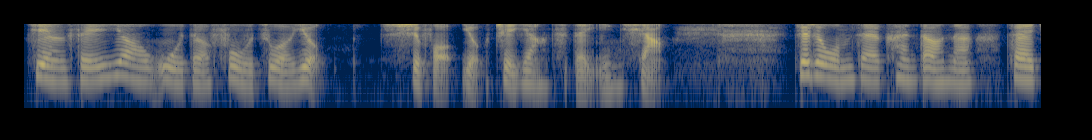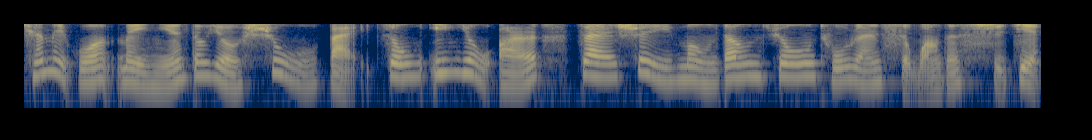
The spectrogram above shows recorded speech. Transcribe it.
减肥药物的副作用是否有这样子的影响。接着，我们再看到呢，在全美国每年都有数百宗婴幼儿在睡梦当中突然死亡的事件，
